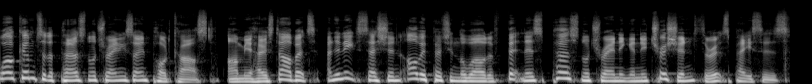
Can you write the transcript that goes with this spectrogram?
Welcome to the Personal Training Zone podcast. I'm your host, Albert, and in each session, I'll be putting the world of fitness, personal training, and nutrition through its paces.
